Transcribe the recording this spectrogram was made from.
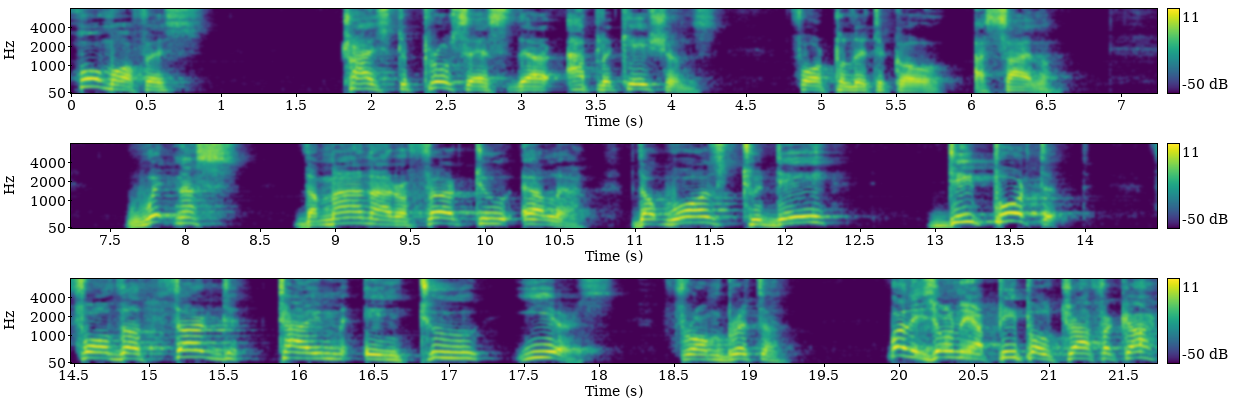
Home Office tries to process their applications for political asylum. Witness the man I referred to earlier that was today deported for the third time in two years from Britain. Well, he's only a people trafficker.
